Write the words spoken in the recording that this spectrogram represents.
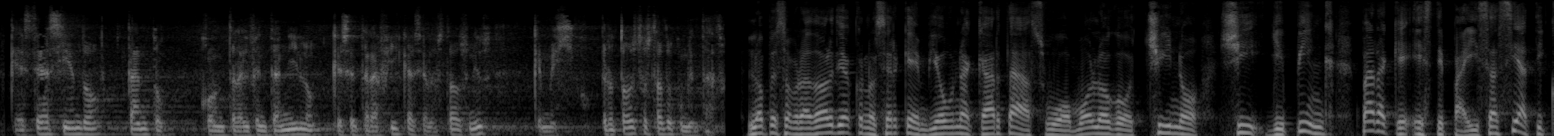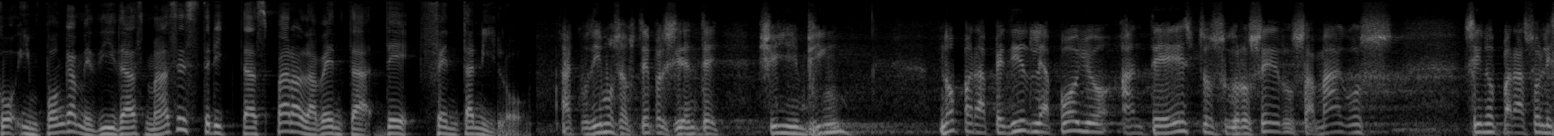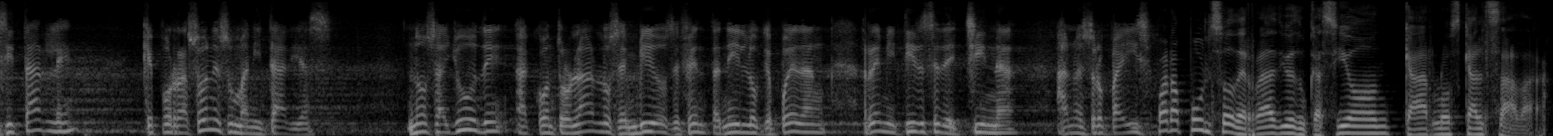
que esté haciendo tanto contra el fentanilo que se trafica hacia los Estados Unidos que México. Pero todo esto está documentado. López Obrador dio a conocer que envió una carta a su homólogo chino Xi Jinping para que este país asiático imponga medidas más estrictas para la venta de fentanilo. Acudimos a usted, presidente Xi Jinping, no para pedirle apoyo ante estos groseros amagos, sino para solicitarle que por razones humanitarias nos ayude a controlar los envíos de fentanilo que puedan remitirse de China a nuestro país. Para Pulso de Radio Educación, Carlos Calzada.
